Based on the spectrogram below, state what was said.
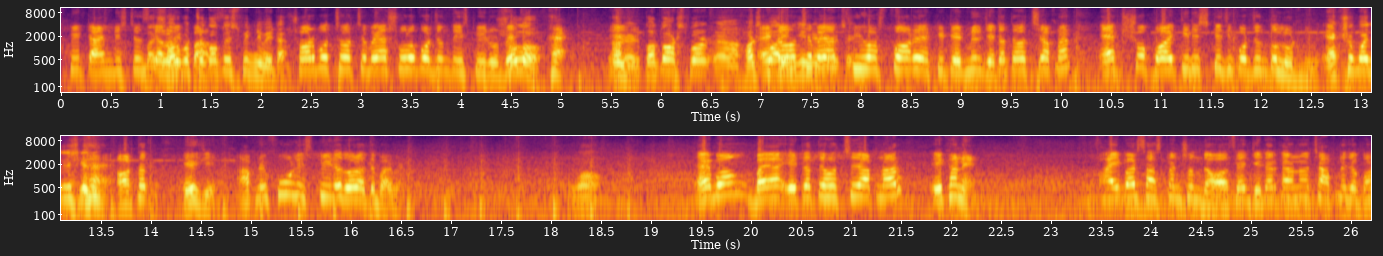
স্পিড টাইম ডিস্টেন্স ক্যালোরি সর্বোচ্চ কত স্পিড নেবে এটা? সর্বোচ্চ হচ্ছে ভাইয়া ষোলো পর্যন্ত স্পিড উঠবে। 16? হ্যাঁ আর কত হর্স পাওয়ার হর্স এটা পাওয়ার হচ্ছে ইঞ্জিন ভাইয়া রয়েছে? থ্রি হর্স পাওয়ারের একটি ট্রেডমিল যেটাতে হচ্ছে আপনার একশো পঁয়ত্রিশ কেজি পর্যন্ত লোড নেবে। 135 কেজি? হ্যাঁ অর্থাৎ এই যে আপনি ফুল স্পিডে দৌড়াতে পারবেন। ওয়াও এবং ভাইয়া এটাতে হচ্ছে আপনার এখানে ফাইবার সাসপেনশন দেওয়া আছে যেটার কারণে হচ্ছে আপনি যখন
